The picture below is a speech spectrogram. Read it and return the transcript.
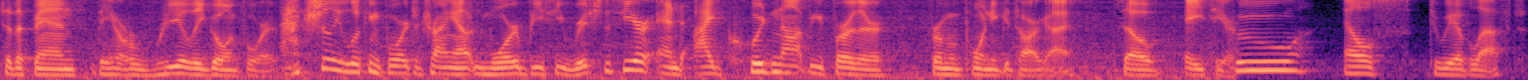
to the fans. They are really going for it. Actually looking forward to trying out more BC Rich this year, and I could not be further from a pointy guitar guy. So, A tier. Who else do we have left?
